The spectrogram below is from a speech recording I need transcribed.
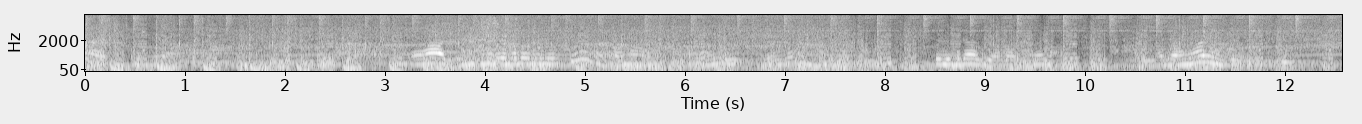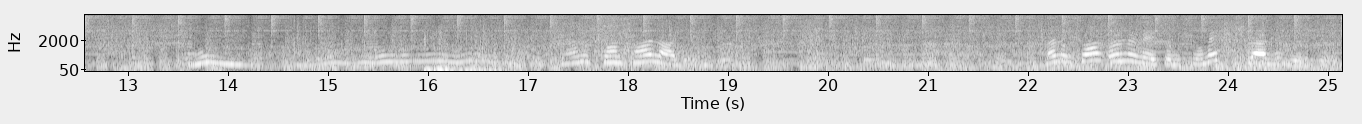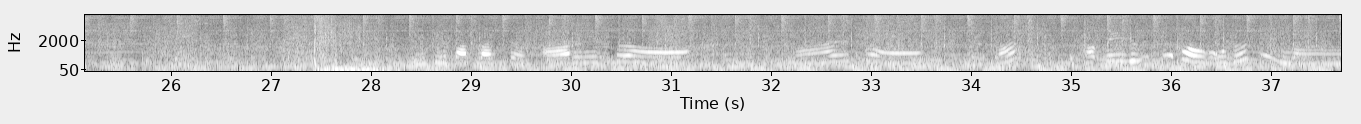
Oha buraya kadar uzatıyor mu? Tamam. Şöyle biraz yavaşlama. Adamlar mı böyle? Şu an hala birinci. Ben şu an ölmemeye çalışıyorum. Hep kişilerde görüyorum. Birisini patlattım. Neyse o. Lan patlayıcı bir şey kaldı. O dört müydü lan?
